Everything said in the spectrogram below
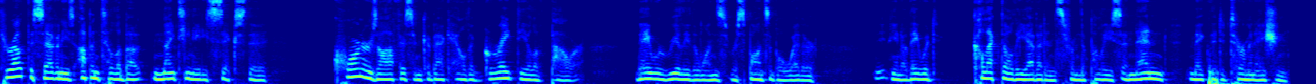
throughout the 70s, up until about 1986, the coroner's office in Quebec held a great deal of power. They were really the ones responsible, whether, you know, they would collect all the evidence from the police and then make the determination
